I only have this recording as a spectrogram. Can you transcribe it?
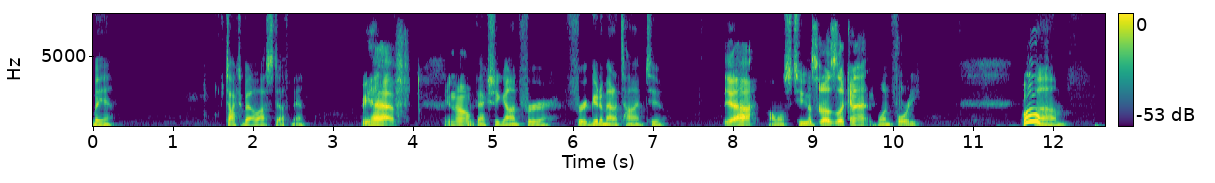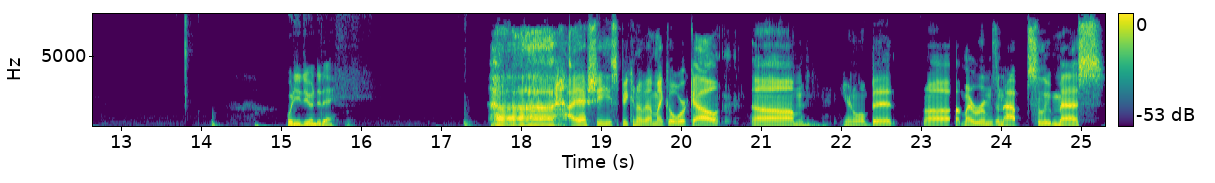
but yeah, we talked about a lot of stuff, man. We have. You know. We've actually gone for for a good amount of time too, Yeah. almost two. That's what I was looking at. 140. Woo. Um, what are you doing today? Uh, I actually, speaking of it, I might go work out um, here in a little bit. Uh, my room's an absolute mess.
